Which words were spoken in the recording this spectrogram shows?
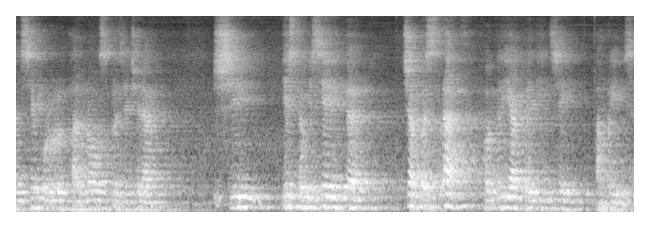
în secolul al XIX-lea. Și este o biserică ce a păstrat făglia credinței aprinsă.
